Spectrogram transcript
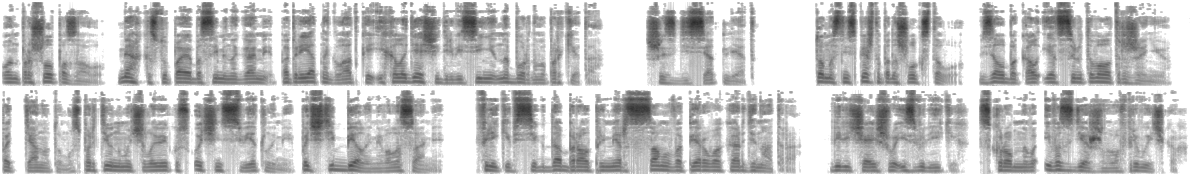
он прошел по залу, мягко ступая босыми ногами по приятно гладкой и холодящей древесине наборного паркета. Шестьдесят лет. Томас неспешно подошел к столу, взял бокал и отсалютовал отражению, подтянутому спортивному человеку с очень светлыми, почти белыми волосами. Фрики всегда брал пример с самого первого координатора, величайшего из великих, скромного и воздержанного в привычках.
